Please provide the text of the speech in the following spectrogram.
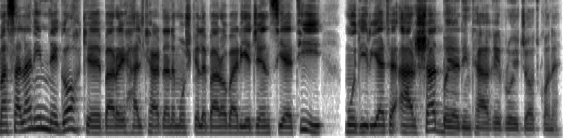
مثلا این نگاه که برای حل کردن مشکل برابری جنسیتی مدیریت ارشد باید این تغییر رو ایجاد کنه.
